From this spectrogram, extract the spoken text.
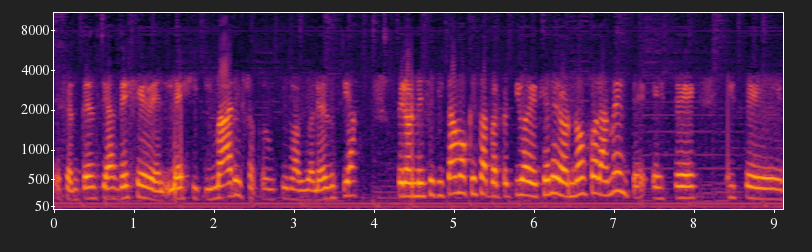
de sentencias deje de legitimar y reproducir la violencia, pero necesitamos que esa perspectiva de género no solamente esté, esté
